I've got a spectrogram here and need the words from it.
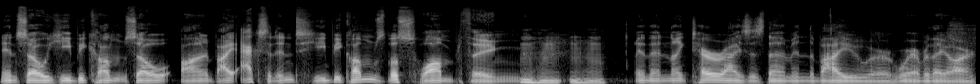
And so he becomes so on by accident he becomes the swamp thing. Mm-hmm, mm-hmm. And then like terrorizes them in the bayou or wherever they are.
